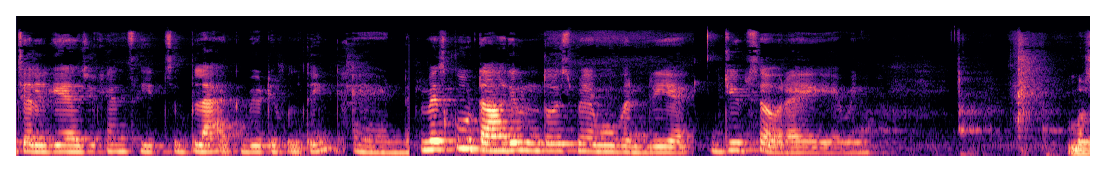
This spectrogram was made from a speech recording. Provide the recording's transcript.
जल गया as you can see it's black beautiful thing and मैं इसको उठा रही हूँ तो इसमें वो बन रही है। अजीब सा हो रहा है ये मीन बस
